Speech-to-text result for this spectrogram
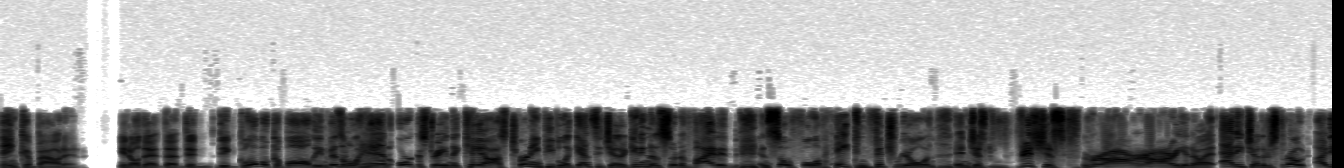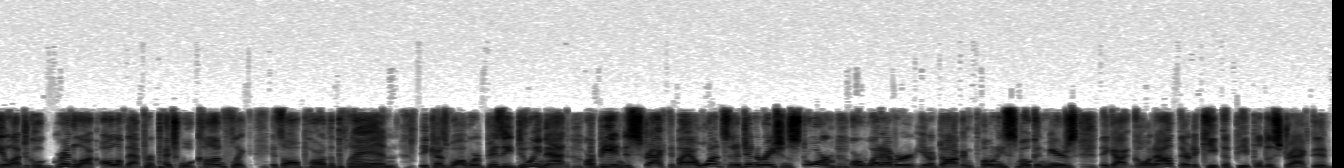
Think about it. You know, the, the, the, the, global cabal, the invisible hand orchestrating the chaos, turning people against each other, getting us so divided and so full of hate and vitriol and, and just vicious, rah, rah, you know, at, at each other's throat, ideological gridlock, all of that perpetual conflict. It's all part of the plan. Because while we're busy doing that or being distracted by a once in a generation storm or whatever, you know, dog and pony smoke and mirrors they got going out there to keep the people distracted,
